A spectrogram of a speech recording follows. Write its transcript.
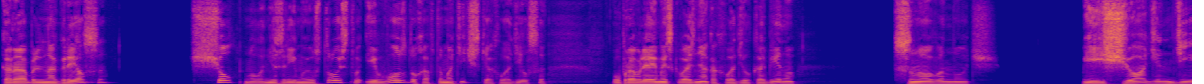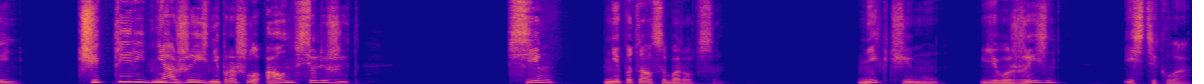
Корабль нагрелся, щелкнуло незримое устройство, и воздух автоматически охладился. Управляемый сквозняк охладил кабину. Снова ночь. И еще один день. Четыре дня жизни прошло, а он все лежит. Сим не пытался бороться. Ни к чему. Его жизнь истекла.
